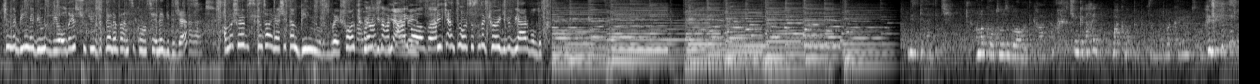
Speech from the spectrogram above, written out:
Ekin'le bilmediğimiz bir yoldayız çünkü Yüzüklerin Efendisi konserine gideceğiz. Evet. Ama şöyle bir sıkıntı var gerçekten bilmiyoruz burayı. Şu an köy gibi Arkadaşlar bir yerdeyiz. kayboldu. Bir kentin ortasında köy gibi bir yer bulduk. Biz geldik. Ama koltuğumuzu bulamadık hala. Çünkü daha bakmadık. Tamam hadi bakalım. Hadi.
